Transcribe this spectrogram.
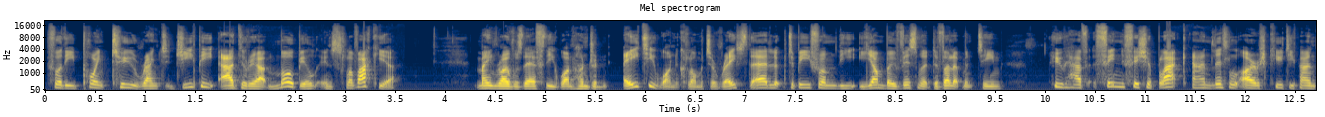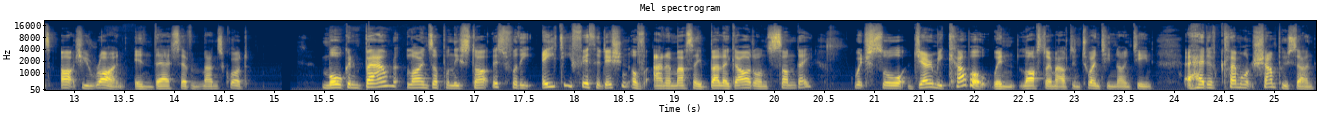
for the Point 2 ranked GP Adria Mobile in Slovakia. Main rivals there for the 181 kilometre race there look to be from the Jumbo Visma development team, who have Finn Fisher Black and Little Irish Cutie Pants Archie Ryan in their seven man squad. Morgan Bown lines up on the start list for the 85th edition of Annemasse Bellegarde on Sunday, which saw Jeremy Cabot win last time out in 2019 ahead of Clement Champoussin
